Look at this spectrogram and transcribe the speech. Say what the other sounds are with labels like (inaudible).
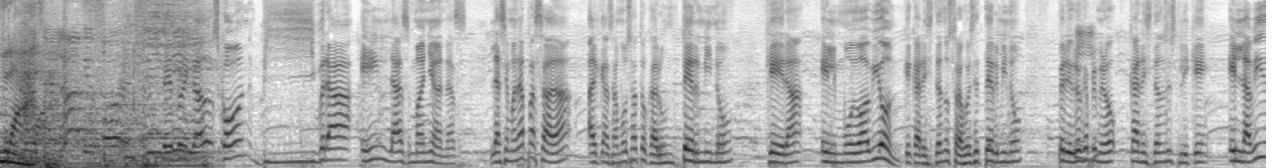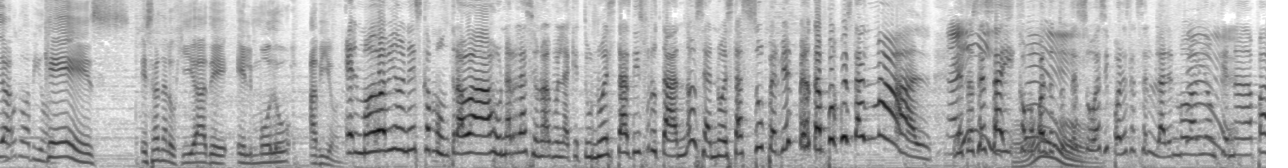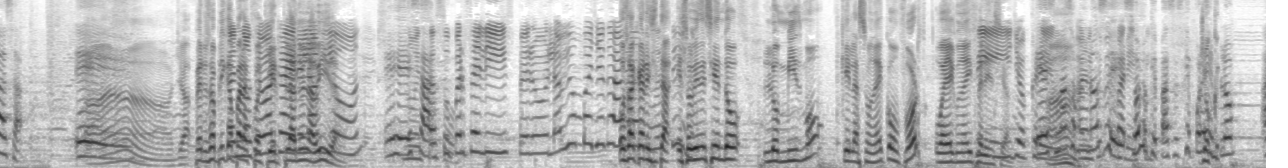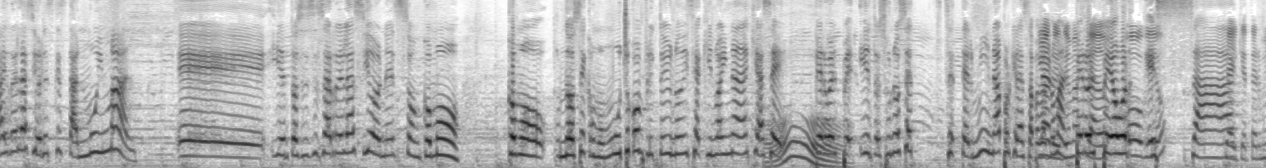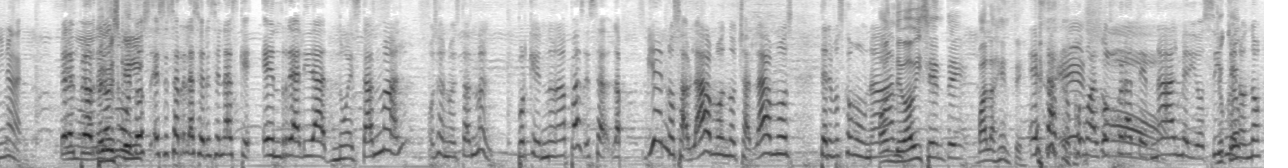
Vibra. Ustedes conectados con Vibra en las mañanas. La semana pasada alcanzamos a tocar un término que era el modo avión, que Karencita nos trajo ese término, pero yo creo que primero Karencita nos explique en la vida Modo avión. qué es esa analogía de el modo avión. El modo avión es como un trabajo, una relación o algo en la que tú no estás disfrutando, o sea, no estás súper bien, pero tampoco estás mal. Ay. entonces ahí, como cuando tú te Oh. subes y pones el celular en modo avión, que nada pasa. Eh, Ah, ya. Pero eso aplica Pues para no cualquier plano en la vida. No exacto. estás súper feliz, pero el avión va a llegar. O sea, Karencita. ¿eso viene siendo lo mismo que la zona de confort o hay alguna diferencia? Sí, yo creo. Es más o menos me eso. parece. Lo que pasa es que, por Yo ejemplo, hay relaciones que están muy mal. Eh, y entonces esas relaciones son como, como, no sé, como mucho conflicto y uno dice aquí no hay nada que hacer. Oh. Pero el pe- y entonces uno se, se termina porque la está pasando Claro, es mal. Pero el peor obvio exacto. que hay que terminar. Pero el peor de Pero los es que el- mundos es esas relaciones en las que en realidad no están mal, o sea, no están mal, porque nada pasa, está la- bien, nos hablamos, nos charlamos, tenemos como una... ¿A dónde va Vicente? Va la gente. Exacto, como algo fraternal, medio sí, Yo creo- menos no.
